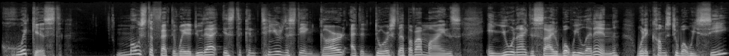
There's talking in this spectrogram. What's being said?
quickest, most effective way to do that is to continue to stand guard at the doorstep of our minds. And you and I decide what we let in when it comes to what we see,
